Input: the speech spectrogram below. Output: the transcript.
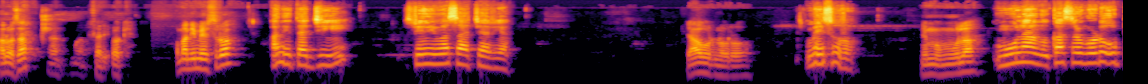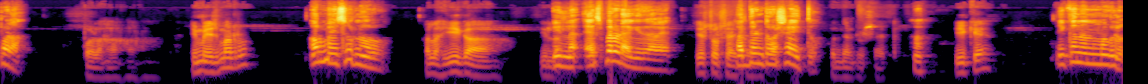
ಅಲ್ವಾ ಸರ್? ಸರಿ ಓಕೆ. ಅಮ್ಮ ನಿಮ್ಮ ಹೆಸರು? ಅನಿತಾ ಜಿ ಶ್ರೀನಿವಾಸ ಆಚಾರ್ಯ. ಯಾವ ಊರಿನವರು? ಮೈಸೂರು. ನಿಮ್ಮ ಮೂಲ? ಮೂಲ ಕಾಸರಗೋಡು ಉಪ್ಪಳ. ಉಪ್ಪಳ ಹಾಂ ಹಾಂ. ನಿಮ್ಮ ಯಜಮಾನರು? ಅವ್ರು ಮೈಸೂರಿನವರು. ಅಲ್ಲ ಈಗ ಇಲ್ಲ. ಎಕ್ಸ್ಪೈರ್ಡ್ ಆಗಿದ್ದಾರೆ ಎಷ್ಟು ವರ್ಷ ಆಯ್ತು? ಹದಿನೆಂಟು ವರ್ಷ ಆಯ್ತು. ಹದಿನೆಂಟು ವರ್ಷ ಆಯ್ತು. ಹಾ. ಈಕೆ? ಈಗ ನನ್ನ ಮಗಳು.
